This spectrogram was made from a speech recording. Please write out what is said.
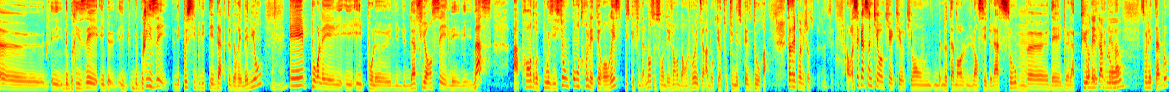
euh, et de briser et de, briser les possibilités d'actes de rébellion mhm. et pour les et, pour d'influencer les, les, masses à prendre position contre les terroristes, puisque finalement ce sont des gens dangereux, etc. Donc il y a toute une espèce d'aura. Ça, c'est la première chose. Alors, ces personnes qui ont, qui, ont notamment lancé de la soupe, mm. euh, de la purée, sur des tableaux. sur les tableaux,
